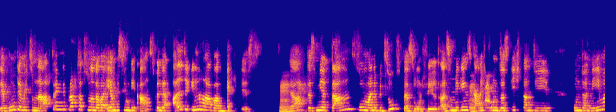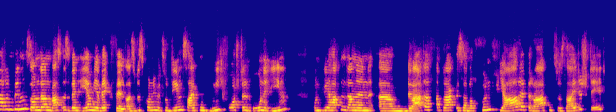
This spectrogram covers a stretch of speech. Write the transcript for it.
der Punkt, der mich zum Nachdenken gebracht hat, sondern da war eher ein mhm. bisschen die Angst, wenn der alte Inhaber weg ist, Mhm. Ja, dass mir dann so meine Bezugsperson fehlt. Also mir ging es mhm. gar nicht darum, dass ich dann die Unternehmerin bin, sondern was ist, wenn er mir wegfällt? Also das konnte ich mir zu dem Zeitpunkt nicht vorstellen ohne ihn. Und wir hatten dann einen ähm, Beratervertrag, dass er noch fünf Jahre beratend zur Seite steht.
